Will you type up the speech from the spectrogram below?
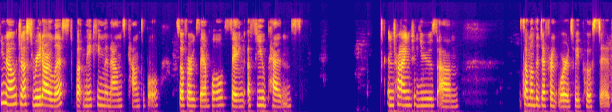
you know, just read our list, but making the nouns countable? So for example, saying a few pens and trying to use um, some of the different words we posted.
